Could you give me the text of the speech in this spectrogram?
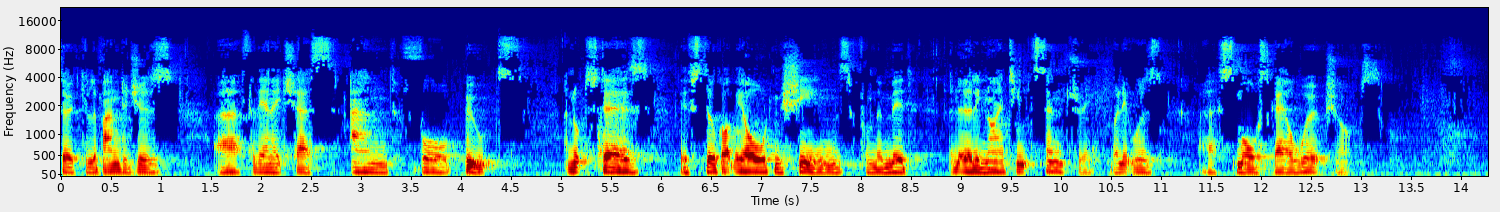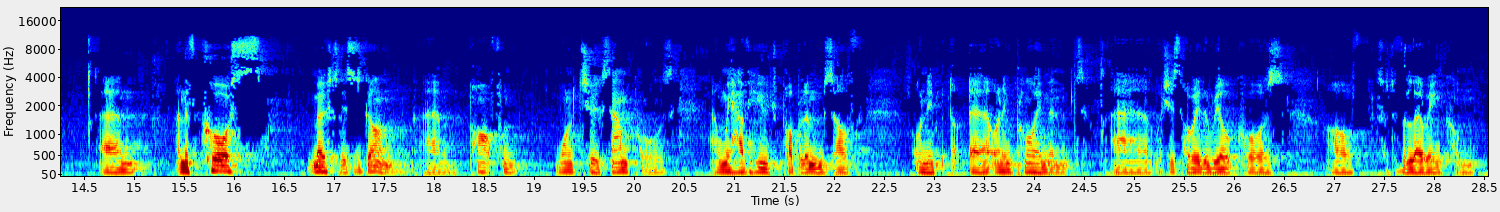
circular bandages uh, for the NHS and for boots. And upstairs, they've still got the old machines from the mid and early 19th century when it was uh, small scale workshops. Um, and of course, most of this is gone, um, apart from one or two examples, and we have huge problems of un- uh, unemployment, uh, which is probably the real cause of sort of the low income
